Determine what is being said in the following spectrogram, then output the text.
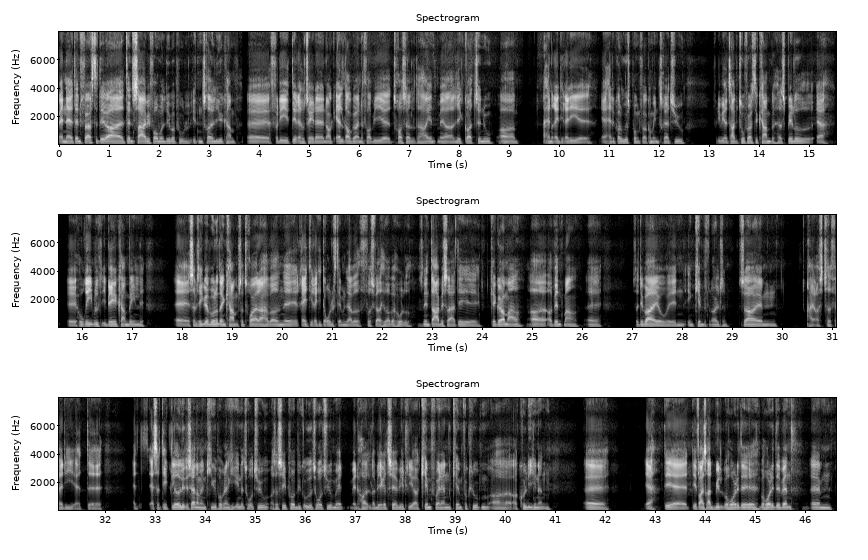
men øh, den første, det var den sejr, vi får mod Liverpool i den tredje ligekamp. Øh, fordi det resultat er nok alt afgørende for, at vi øh, trods alt har endt med at ligge godt til nu, og have en rigtig, rigtig, øh, ja, have et godt udgangspunkt for at komme ind i 23. Fordi vi har tabt de to første kampe, havde spillet ja, øh, horribelt i begge kampe egentlig. Øh, så hvis ikke vi har vundet den kamp, så tror jeg, der har været en øh, rigtig, rigtig dårlig stemning, der har været fået svært op af hullet. Sådan en derby-sejr, det øh, kan gøre meget og, og vente meget. Øh, så det var jo en, en kæmpe fornøjelse. Så øhm, har jeg også taget fat i, at, øh, at altså, det er glædeligt, især når man kigger på, hvordan man gik ind i 22, og så se på, at vi går ud af 22 med, et- med et hold, der virker til at virkelig at kæmpe for hinanden, kæmpe for klubben og, og kunne lide hinanden. Øh, ja, det er, det er faktisk ret vildt, hvor hurtigt det, hvor hurtigt det er vendt. Øhm,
